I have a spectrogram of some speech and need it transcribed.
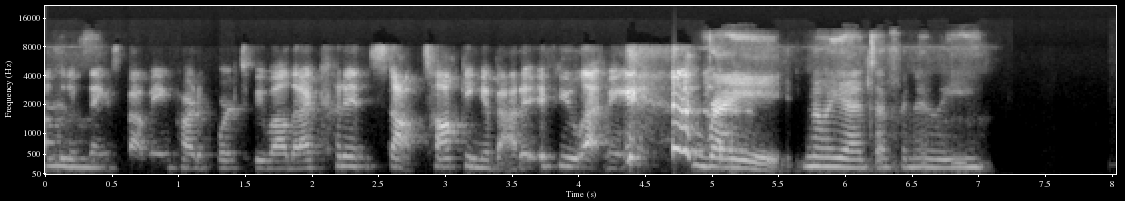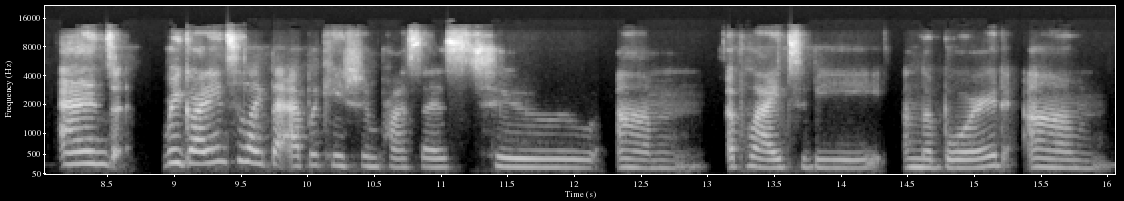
positive things about being part of Work to Be Well that I couldn't stop talking about it if you let me. right. No, yeah, definitely. And regarding to like the application process to um, apply to be on the board, um,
